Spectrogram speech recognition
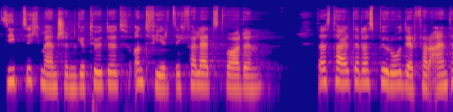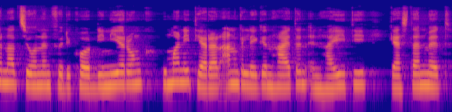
70 Menschen getötet und 40 verletzt worden. Das teilte das Büro der Vereinten Nationen für die Koordinierung humanitärer Angelegenheiten in Haiti gestern mit.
